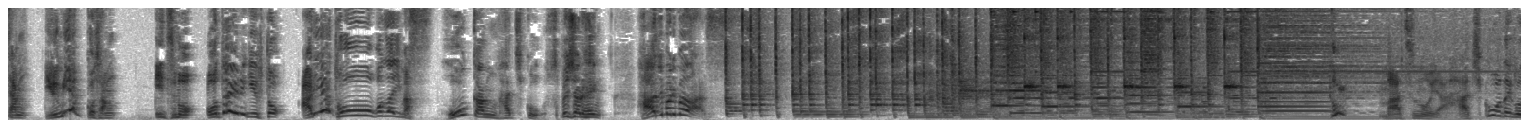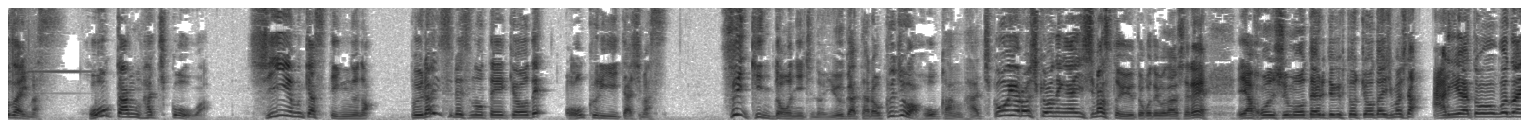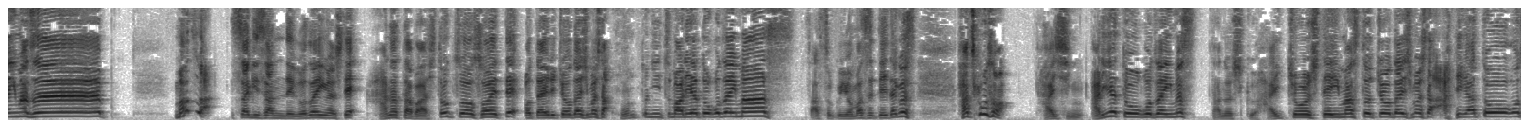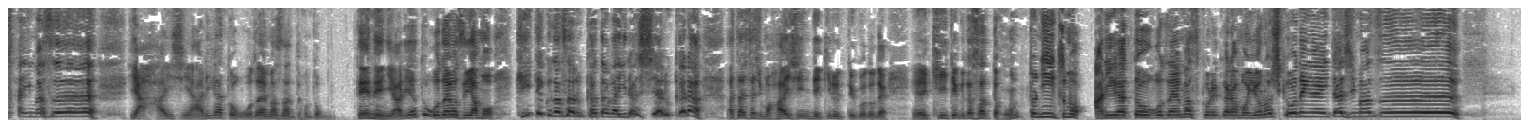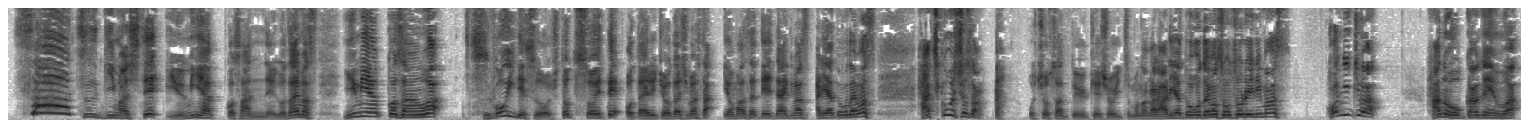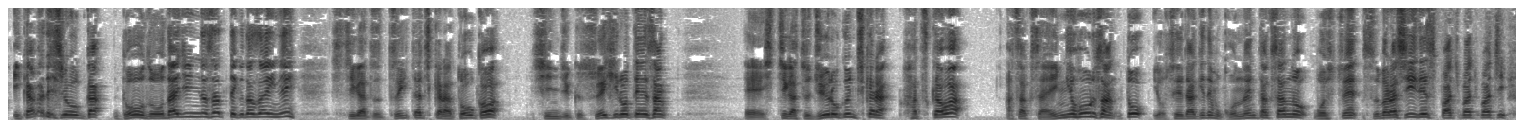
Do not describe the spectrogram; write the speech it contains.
さん、弓矢子さん、いつもお便りギフトありがとうございます。宝冠八甲スペシャル編、始まりますと、松野屋八甲でございます。宝冠八甲は CM キャスティングのプライスレスの提供でお送りいたします。水金土日の夕方6時は宝冠八甲よろしくお願いしますというところでございましてね。いや、今週もお便りとギフト頂戴しました。ありがとうございます。まずは、さぎさんでございまして、花束一つを添えてお便り頂戴しました。本当にいつもありがとうございます。早速読ませていただきます。八甲様。配信ありがとうございます。楽しく拝聴していますと頂戴しました。ありがとうございます。いや、配信ありがとうございますなんて本当丁寧にありがとうございます。いや、もう聞いてくださる方がいらっしゃるから、私たちも配信できるっていうことで、えー聞いてくださって本当にいつもありがとうございます。これからもよろしくお願いいたします。さあ、続きまして、弓矢子さんでございます。弓矢子さんは、すごいですを一つ添えてお便り頂戴しました。読ませていただきます。ありがとうございます。八甲師さん。お師匠さんという化粧いつもながらありがとうございます。恐れ入ります。こんにちは。歯のお加減はいかがでしょうか？どうぞお大事になさってくださいね。7月1日から10日は、新宿末広亭さん。えー7月16日から20日は、浅草演芸ホールさんと寄席だけでもこんなにたくさんのご出演素晴らしいです。パチパチパチ。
